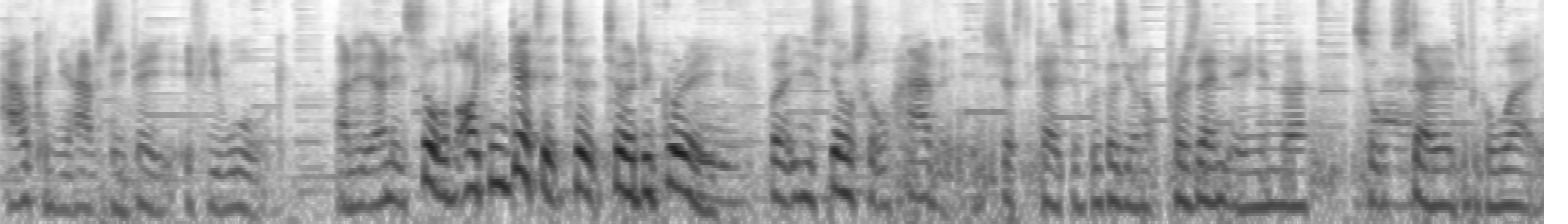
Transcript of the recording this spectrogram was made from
how can you have CP if you walk? And, it, and it's sort of, I can get it to, to a degree, Mm. but you still sort of have it. It's just a case of because you're not presenting in the sort of stereotypical way.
